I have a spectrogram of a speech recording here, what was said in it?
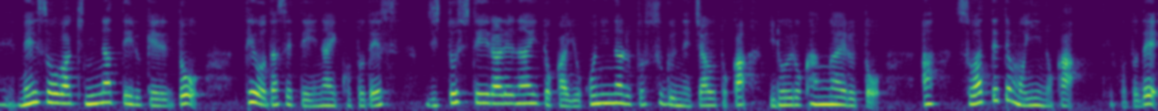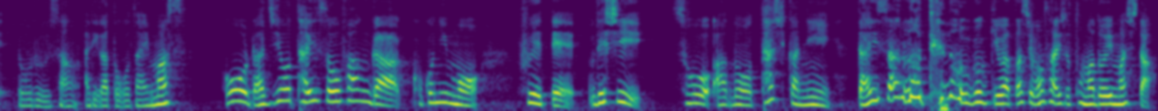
えー、瞑想は気になっているけれど手を出せていないことです。じっとしていられないとか横になるとすぐ寝ちゃうとかいろいろ考えるとあ座っててもいいのかということで夜さんありがとうございます。おラジオ体操ファンがここにも増えて嬉しい。そうあの確かに第3の手の動き私も最初戸惑いました。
